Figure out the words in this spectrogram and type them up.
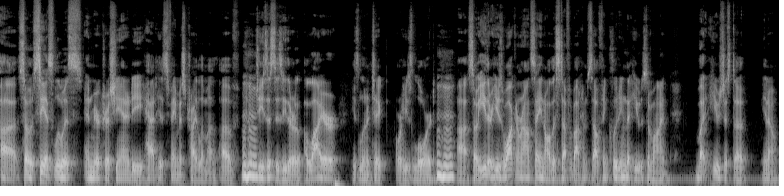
uh, so C.S. Lewis in Mere Christianity had his famous trilemma of you know, Jesus is either a liar, he's a lunatic, or he's Lord. Uh, so either he was walking around saying all this stuff about himself, including that he was divine, but he was just a you know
